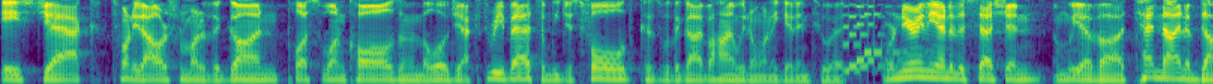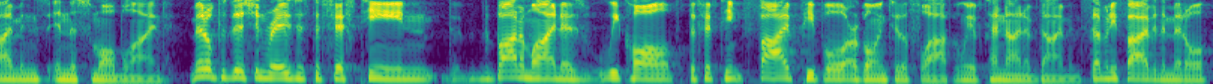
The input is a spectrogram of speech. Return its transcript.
ace jack, $20 from under the gun, plus one calls, and then the low jack three bets, and we just fold because with the guy behind, we don't want to get into it. We're nearing the end of the session, and we have uh, 10-9 of diamonds in the small blind. Middle position raises to 15. The bottom line is we call the 15, five people are going to the flop, and we have 10 9 of diamonds. 75 in the middle.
